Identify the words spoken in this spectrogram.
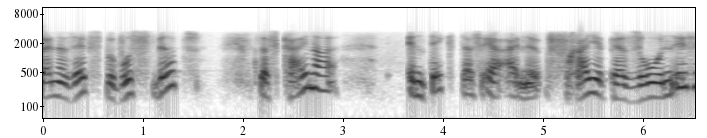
seiner selbst bewusst wird, dass keiner entdeckt, dass er eine freie Person ist,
